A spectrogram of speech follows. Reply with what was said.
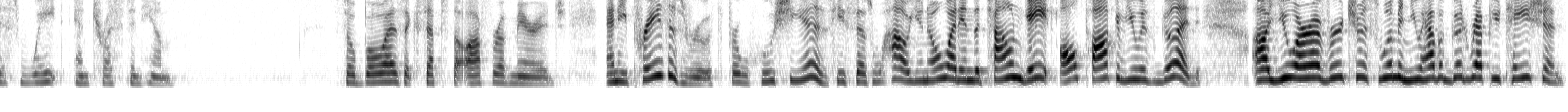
Just wait and trust in Him. So Boaz accepts the offer of marriage and he praises Ruth for who she is. He says, Wow, you know what? In the town gate, all talk of you is good. Uh, you are a virtuous woman, you have a good reputation.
